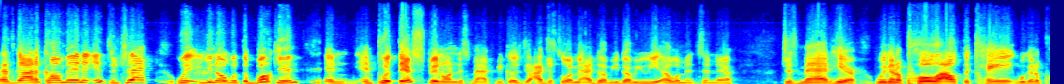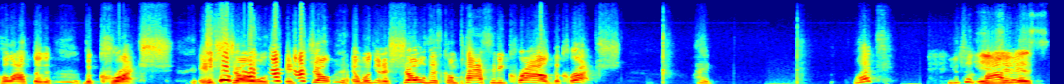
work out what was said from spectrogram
has got to come in and interject with you know with the booking and and put their spin on this match because I just saw mad WWE elements in there. Just mad here. We're gonna pull out the cane. We're gonna pull out the the crutch and show and show and we're gonna show this capacity crowd the crutch. Like what? You took It's five minutes.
